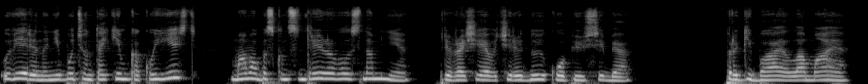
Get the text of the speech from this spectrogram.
Уверена, не будь он таким, какой есть, мама бы сконцентрировалась на мне, превращая в очередную копию себя. Прогибая, ломая,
